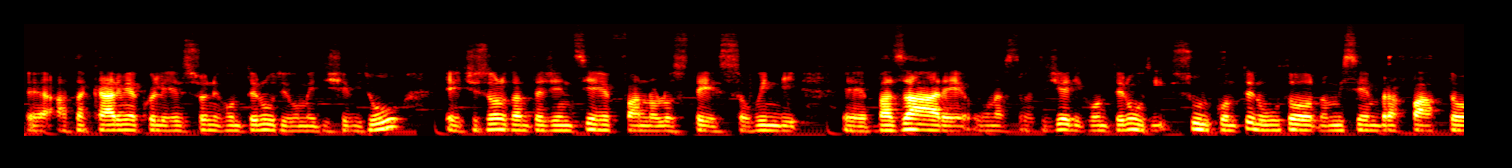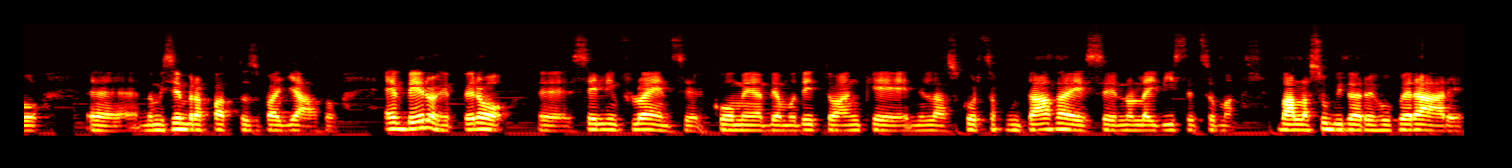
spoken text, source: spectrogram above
eh, attaccarmi a quelli che sono i contenuti, come dicevi tu, e ci sono tante agenzie che fanno lo stesso, quindi eh, basare una strategia di contenuti sul contenuto non mi sembra affatto, eh, non mi sembra affatto sbagliato. È vero che però eh, se l'influencer, come abbiamo detto anche nella scorsa puntata, e se non l'hai vista, insomma, valla subito a recuperare,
